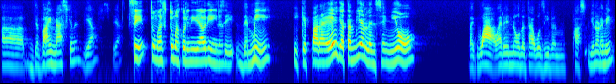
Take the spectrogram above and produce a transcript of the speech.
ah, divine masculine, ¿ya? ¿ya? Sí, tu, mas- tu masculinidad divina. Sí, de mí y que para ella también le enseñó, like, wow, I didn't know that that was even possible. You know what I mean?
